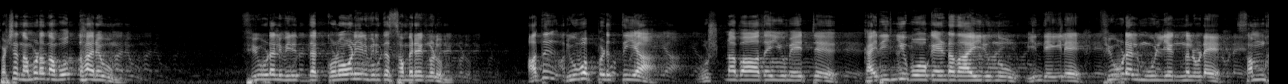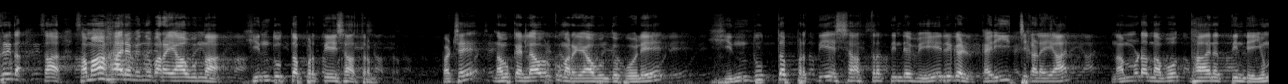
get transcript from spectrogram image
പക്ഷെ നമ്മുടെ നവോത്ഥാനവും ഫ്യൂഡൽ വിരുദ്ധ കൊളോണിയൽ വിരുദ്ധ സമരങ്ങളും അത് രൂപപ്പെടുത്തിയ ഉഷ്ണബാധയുമേറ്റ് കരിഞ്ഞു പോകേണ്ടതായിരുന്നു ഇന്ത്യയിലെ ഫ്യൂഡൽ മൂല്യങ്ങളുടെ സംഹൃത സമാഹാരം എന്ന് പറയാവുന്ന ഹിന്ദുത്വ പ്രത്യയശാസ്ത്രം. പക്ഷേ നമുക്കെല്ലാവർക്കും അറിയാവുന്നതുപോലെ ഹിന്ദുത്വ പ്രത്യയശാസ്ത്രത്തിന്റെ വേരുകൾ കരിയിച്ച് കളയാൻ നമ്മുടെ നവോത്ഥാനത്തിന്റെയും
